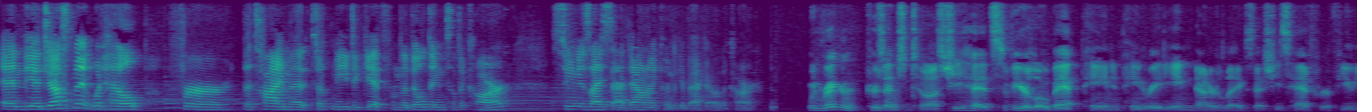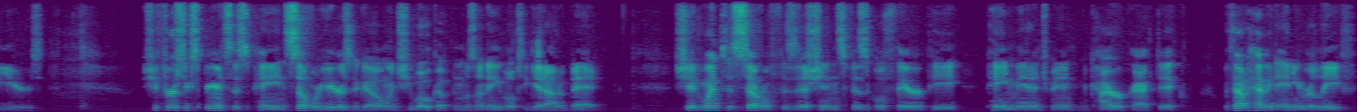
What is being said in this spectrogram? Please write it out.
And the adjustment would help for the time that it took me to get from the building to the car. As soon as I sat down, I couldn't get back out of the car. When Regan presented to us, she had severe low back pain and pain radiating down her legs that she's had for a few years. She first experienced this pain several years ago when she woke up and was unable to get out of bed. She had went to several physicians, physical therapy, pain management, and chiropractic without having any relief.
